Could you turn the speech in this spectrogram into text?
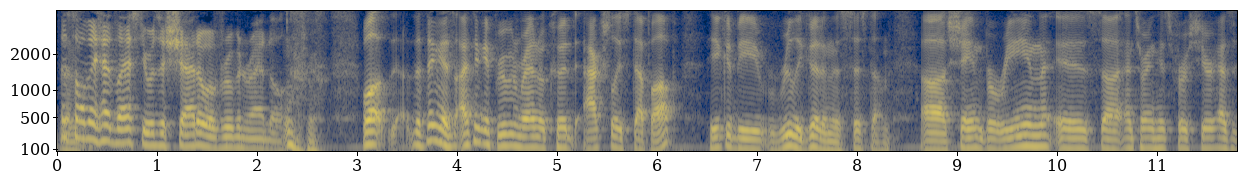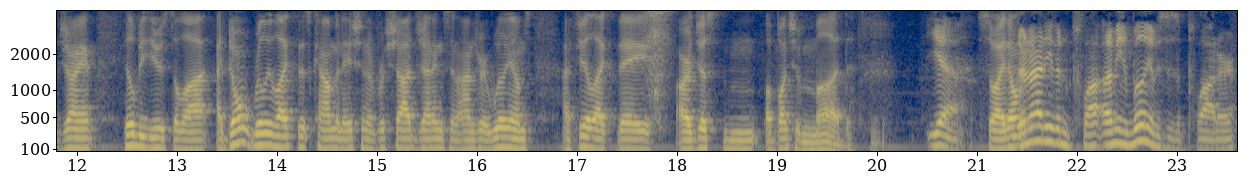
That's all they had last year was a shadow of Rueben Randle. Well, the thing is, I think if Rueben Randle could actually step up, he could be really good in this system. Uh, Shane Vereen is uh, entering his first year as a Giant. He'll be used a lot. I don't really like this combination of Rashad Jennings and Andre Williams. I feel like they are just m- a bunch of mud. yeah, So I don't. they're not even plot. I mean, Williams is a plotter.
